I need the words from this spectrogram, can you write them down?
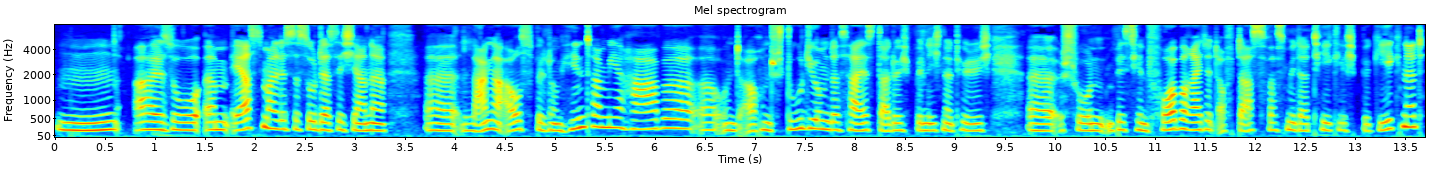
Mm, also ähm, erstmal ist es so, dass ich ja eine äh, lange Ausbildung hinter mir habe äh, und auch ein Studium. Das heißt, dadurch bin ich natürlich äh, schon ein bisschen vorbereitet auf das, was mir da täglich begegnet.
